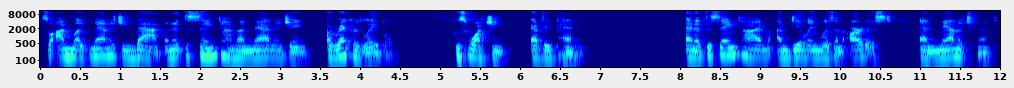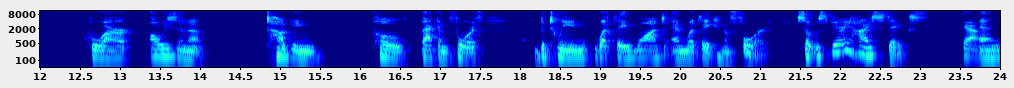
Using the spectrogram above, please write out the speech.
So I'm like managing that. And at the same time, I'm managing a record label who's watching every penny. And at the same time, I'm dealing with an artist and management who are always in a tugging pull back and forth between what they want and what they can afford. So it was very high stakes. Yeah. And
